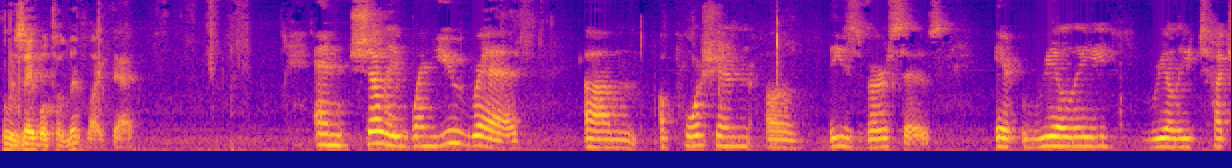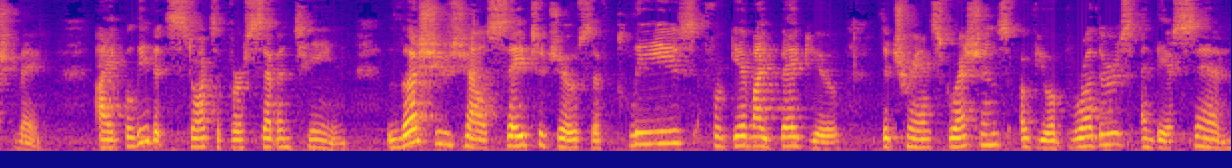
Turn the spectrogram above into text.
who was able to live like that. And Shelley, when you read um, a portion of these verses, it really, really touched me. I believe it starts at verse 17. Thus you shall say to Joseph, Please forgive, I beg you, the transgressions of your brothers and their sin,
